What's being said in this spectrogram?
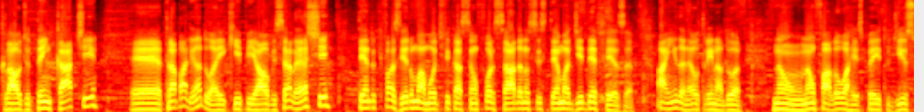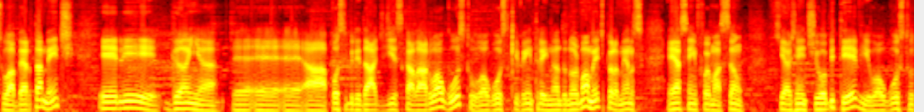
Cláudio Tencati é, trabalhando a equipe Alves Celeste tendo que fazer uma modificação forçada no sistema de defesa. Ainda, né, o treinador não, não falou a respeito disso abertamente. Ele ganha é, é, é, a possibilidade de escalar o Augusto, o Augusto que vem treinando normalmente, pelo menos essa é a informação que a gente obteve. O Augusto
